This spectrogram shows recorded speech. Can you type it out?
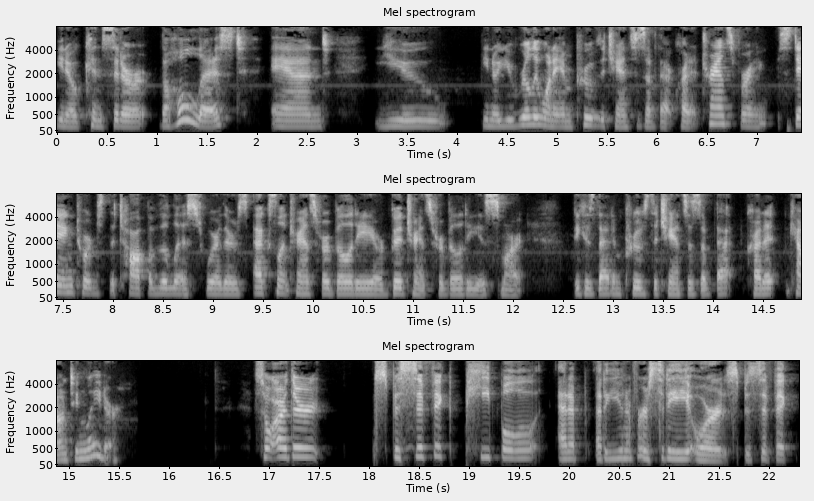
you know, consider the whole list and you you know you really want to improve the chances of that credit transferring staying towards the top of the list where there's excellent transferability or good transferability is smart because that improves the chances of that credit counting later. So are there specific people at a, at a university or specific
